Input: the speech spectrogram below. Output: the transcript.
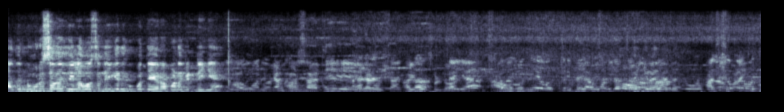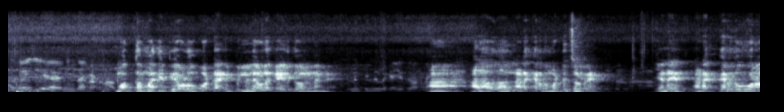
அது நூறு சதவீதம் இலவசம். நீங்க எதுக்கு முப்பத்தாயிரம் ரூபாய் பணம் கட்டினீங்க? மொத்த மதிப்பு எவ்வளவு போட்டாங்க? பில்லுல எவ்வளவு கையெழுத்து வாங்கினாங்க? அதாவது அது நடக்கிறத மட்டும் சொல்றேன். ஏன்னா நடக்கிறது பூரா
